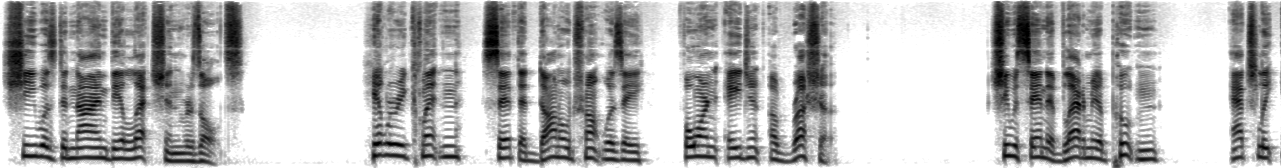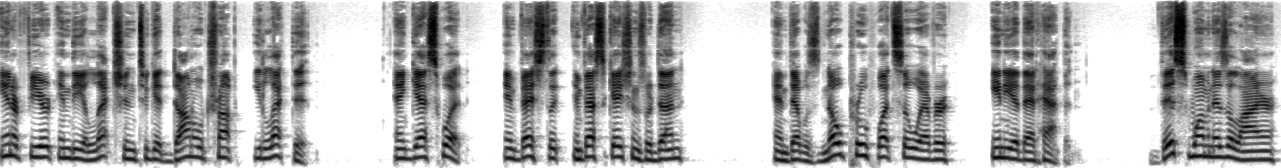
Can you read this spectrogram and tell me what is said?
she was denying the election results. Hillary Clinton said that Donald Trump was a foreign agent of Russia. She was saying that Vladimir Putin actually interfered in the election to get Donald Trump elected. And guess what? Investi- investigations were done and there was no proof whatsoever any of that happened. This woman is a liar.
